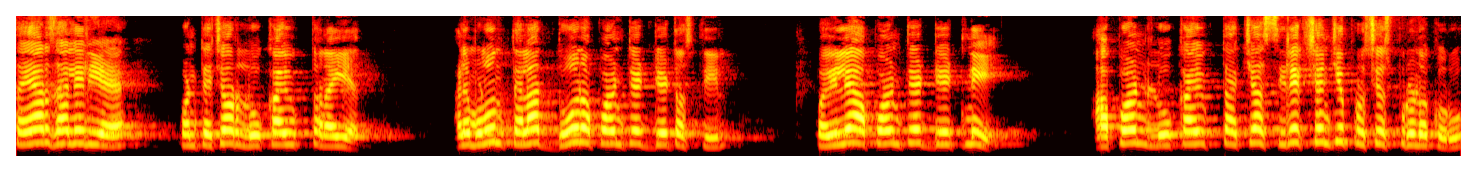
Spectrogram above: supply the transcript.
तयार झालेली आहे पण त्याच्यावर लोकायुक्त नाही आहेत. आणि म्हणून त्याला दोन अपॉइंटेड डेट असतील. पहिल्या अपॉइंटेड डेटने आपण लोकायुक्ताच्या सिलेक्शनची प्रोसेस पूर्ण करू.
